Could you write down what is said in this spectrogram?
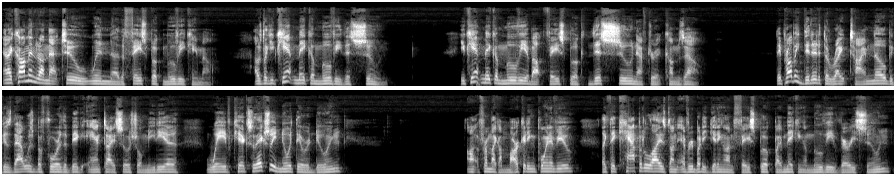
And I commented on that too when uh, the Facebook movie came out. I was like, you can't make a movie this soon. You can't make a movie about Facebook this soon after it comes out. They probably did it at the right time though, because that was before the big anti social media wave kick. So they actually knew what they were doing uh, from like a marketing point of view. Like they capitalized on everybody getting on Facebook by making a movie very soon.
